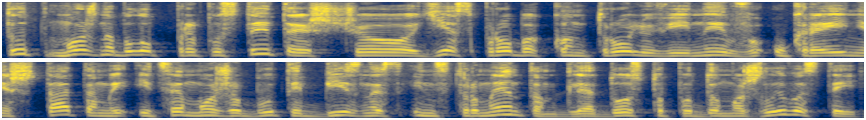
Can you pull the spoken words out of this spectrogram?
Тут можна було б припустити, що є спроба контролю війни в Україні штатами, і це може бути бізнес-інструментом для доступу до можливостей,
